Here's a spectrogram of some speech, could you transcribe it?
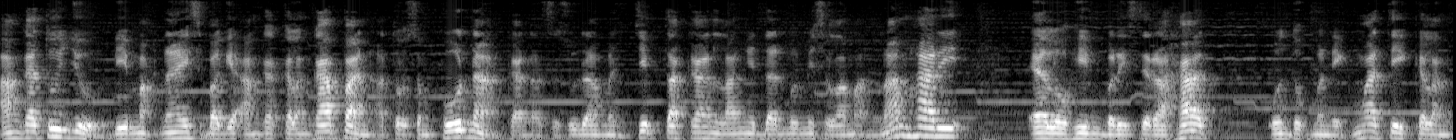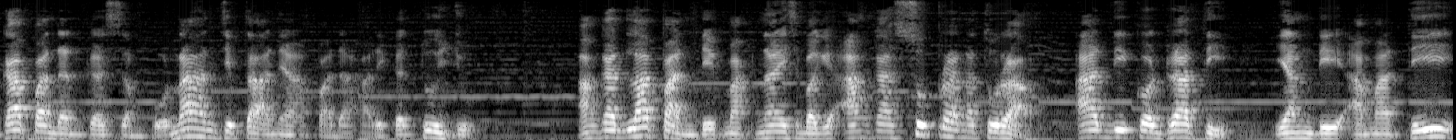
Angka 7 dimaknai sebagai angka kelengkapan atau sempurna karena sesudah menciptakan langit dan bumi selama 6 hari, Elohim beristirahat untuk menikmati kelengkapan dan kesempurnaan ciptaannya pada hari ketujuh. Angka delapan dimaknai sebagai angka supranatural, adi kodrati, yang diamati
